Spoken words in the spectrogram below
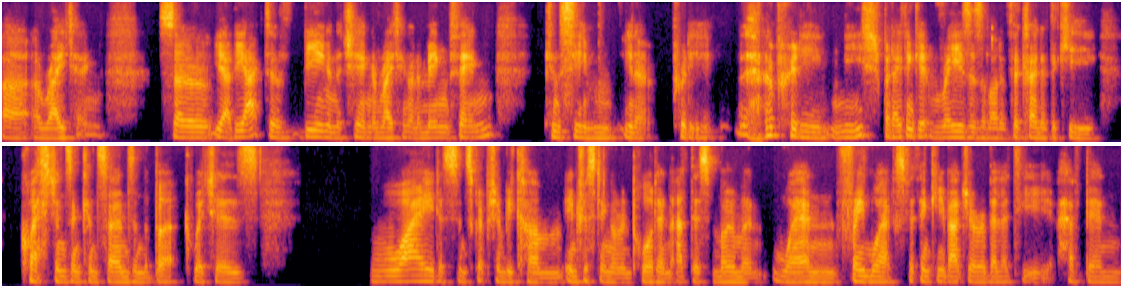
uh, are writing. So yeah, the act of being in the Qing and writing on a Ming thing can seem, you know, pretty pretty niche, but I think it raises a lot of the kind of the key questions and concerns in the book, which is why does inscription become interesting or important at this moment when frameworks for thinking about durability have been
